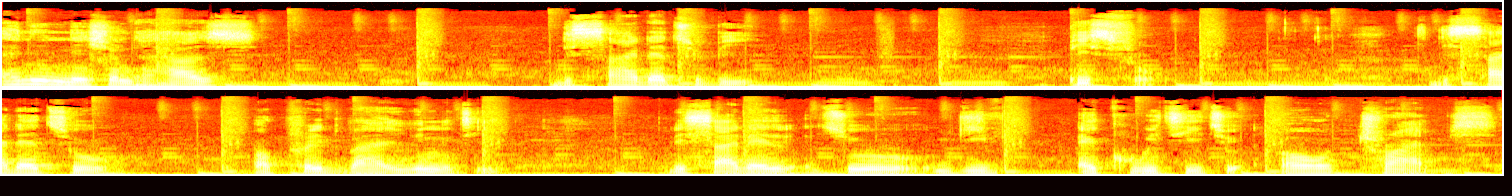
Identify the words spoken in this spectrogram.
any nation that has decided to be peaceful, decided to operate by unity, decided to give equity to all tribes,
